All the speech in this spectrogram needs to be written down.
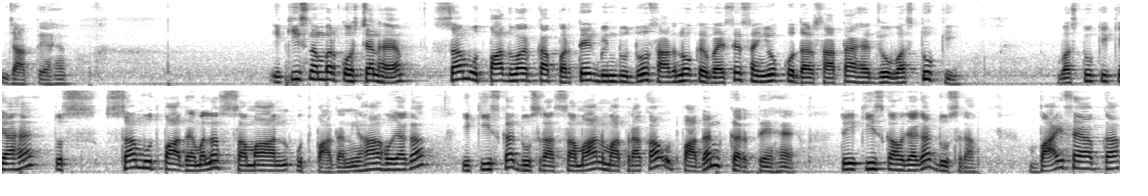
जाते हैं। इक्कीस नंबर क्वेश्चन है सम उत्पाद वर्ग का प्रत्येक बिंदु दो साधनों के वैसे संयोग को दर्शाता है जो वस्तु की। वस्तु की क्या है? तो सम उत्पाद है मतलब समान उत्पादन। यहाँ हो जाएगा, इक्कीस का दूसरा, समान मात्रा का उत्पादन करते हैं। तो इक्कीस का हो जाएगा दूसरा। बाईस है आपका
